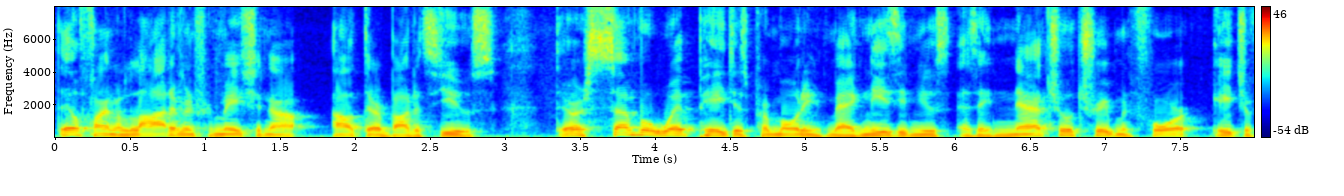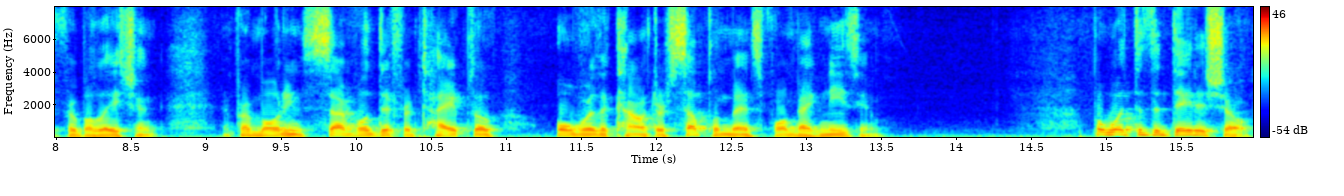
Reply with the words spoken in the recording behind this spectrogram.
they'll find a lot of information out, out there about its use. There are several web pages promoting magnesium use as a natural treatment for atrial fibrillation and promoting several different types of over-the-counter supplements for magnesium. But what does the data show?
